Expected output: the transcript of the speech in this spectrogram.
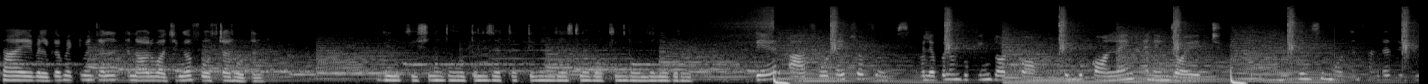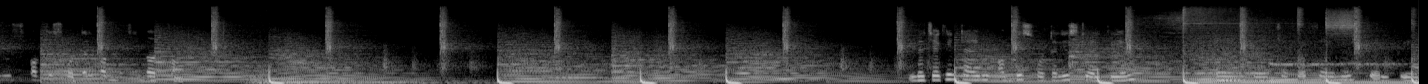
Hi, welcome back to my channel and now watching a 4-star hotel. The location of the hotel is attractive and guests love walking around the neighborhood. There are four types of rooms available on booking.com. You can book online and enjoy it. You can see more than 100 reviews of this hotel on booking.com. The check-in time of this hotel is 12 pm And checkout 12 pm.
